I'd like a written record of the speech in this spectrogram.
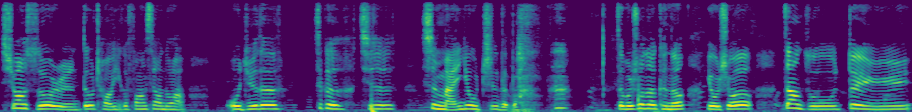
希望所有人都朝一个方向的话，我觉得这个其实是蛮幼稚的吧。怎么说呢？可能有时候藏族对于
